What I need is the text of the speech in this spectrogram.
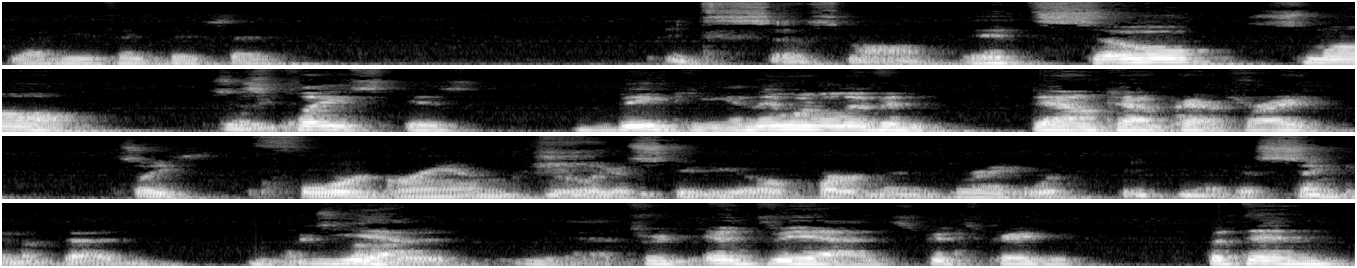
what do you think they say? It's so small. It's so small. This place is dinky, and they want to live in downtown Paris, right? It's like four grand for like a studio apartment Right. with like a sink and a bed. That's Yeah. it. Yeah, it's, it's yeah, it's it's crazy. But then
